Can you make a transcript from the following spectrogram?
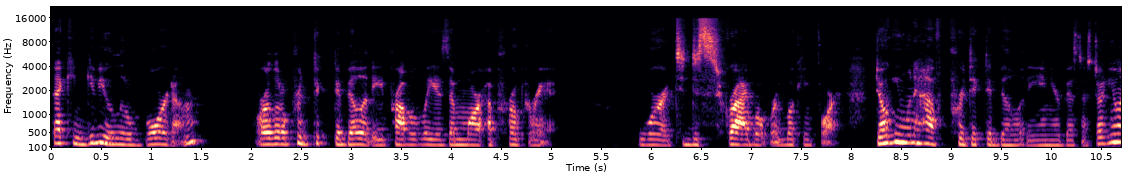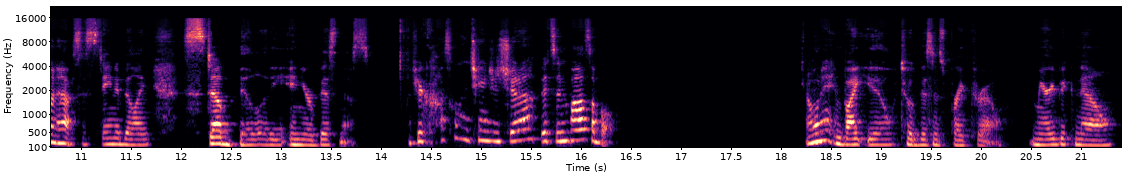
that can give you a little boredom or a little predictability probably is a more appropriate word to describe what we're looking for. Don't you want to have predictability in your business? Don't you want to have sustainability, stability in your business? If you're constantly changing shit up, it's impossible. I want to invite you to a business breakthrough. Mary Bicknell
